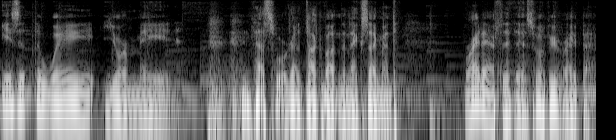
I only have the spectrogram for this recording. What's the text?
is it the way you're made? That's what we're going to talk about in the next segment. Right after this, we'll be right back.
